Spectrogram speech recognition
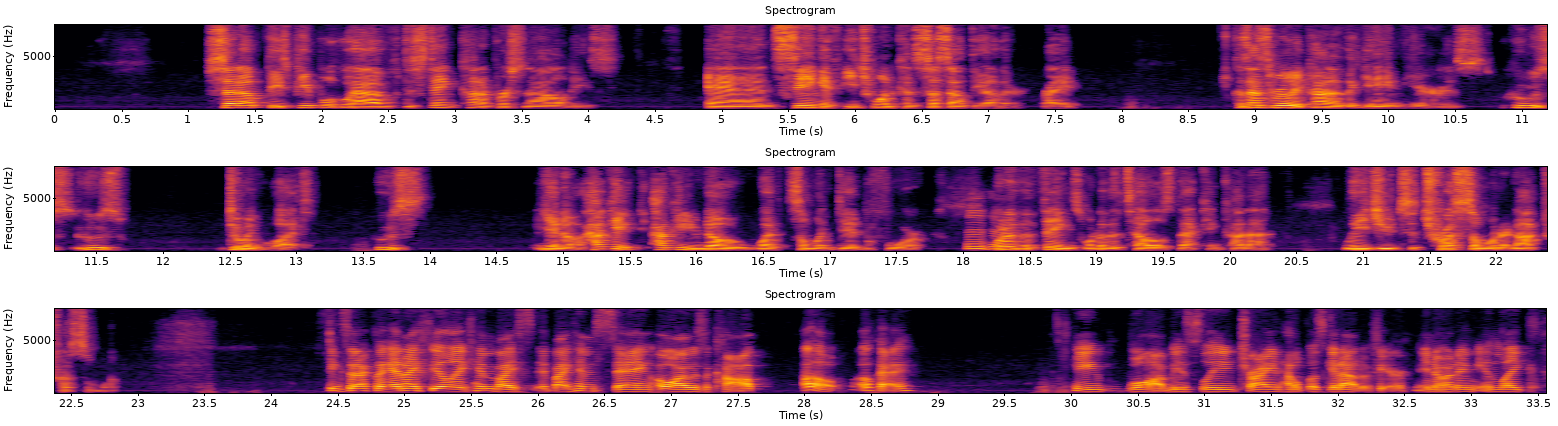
Set up these people who have distinct kind of personalities and seeing if each one can suss out the other, right? Because that's really kind of the game here is who's who's doing what? Who's you know, how can how can you know what someone did before? Mhm. What are the things, what are the tells that can kind of lead you to trust someone or not trust someone? Exactly, and I feel like him by by him saying, "Oh, I was a cop." Oh, okay. He will obviously try and help us get out of here. You know what I mean? Like,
